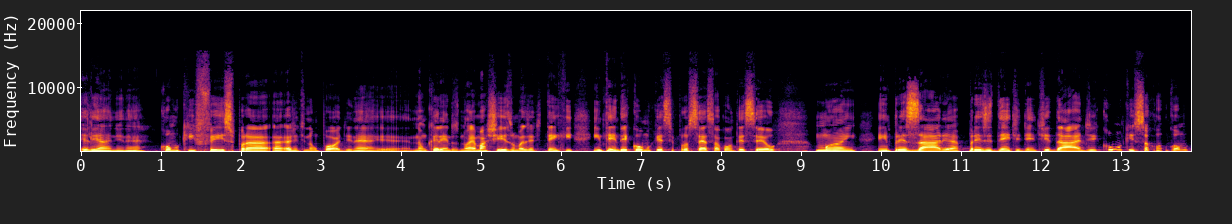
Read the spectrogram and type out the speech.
Eliane, né? como que fez para a gente não pode, né, é, não querendo, não é machismo, mas a gente tem que entender como que esse processo aconteceu. Mãe, empresária, presidente de entidade, como que isso como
